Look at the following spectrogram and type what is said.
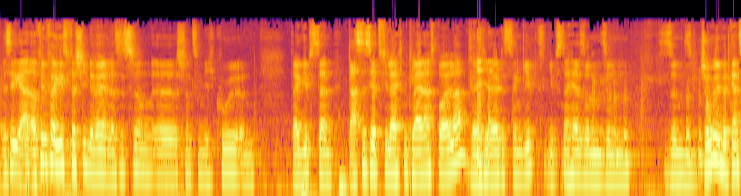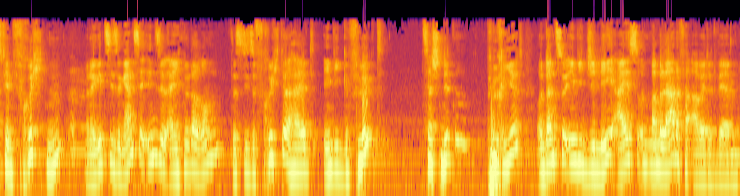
Ist egal. Auf jeden Fall gibt's verschiedene Welten. Das ist schon, äh, schon ziemlich cool. Und da gibt's dann, das ist jetzt vielleicht ein kleiner Spoiler, welche Welt es denn gibt, gibt's nachher so ein, so ein, so ein Dschungel mit ganz vielen Früchten. Und da gibt's diese ganze Insel eigentlich nur darum, dass diese Früchte halt irgendwie gepflückt, zerschnitten, püriert und dann zu irgendwie Gelee, Eis und Marmelade verarbeitet werden.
